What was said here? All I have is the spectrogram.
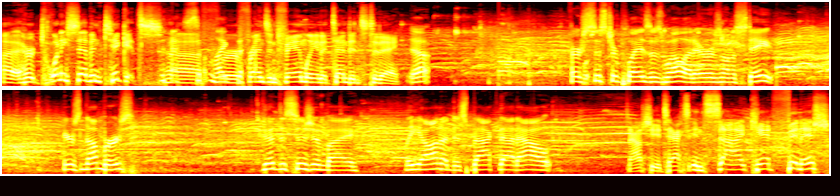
uh, heard 27 tickets uh, for like friends and family in attendance today. Yep. Her sister plays as well at Arizona State. Here's numbers. Good decision by Liana to back that out. Now she attacks inside, can't finish,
